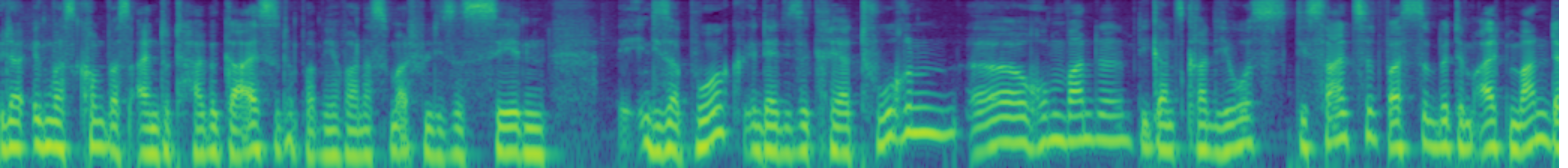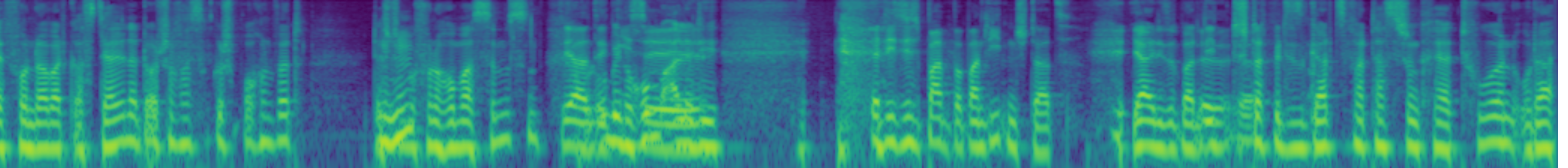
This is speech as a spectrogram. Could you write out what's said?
wieder irgendwas kommt, was einen total begeistert. Und bei mir waren das zum Beispiel diese Szenen in dieser Burg, in der diese Kreaturen äh, rumwandeln, die ganz grandios designt sind, weißt du, mit dem alten Mann, der von Norbert Gastel in der deutschen Fassung gesprochen wird, der Stimme von Homer Simpson. Ja, und um ihn rum alle die. Ja, diese Banditenstadt. Ja, diese Banditenstadt mit diesen ganzen fantastischen Kreaturen oder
